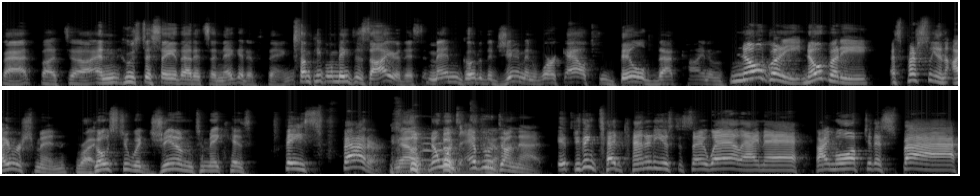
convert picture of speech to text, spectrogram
fat, but uh, and who's to say that it's a negative thing? Some people may desire this. Men go to the gym and work out to build that kind of. Nobody, nobody, especially an Irishman, Right. goes to a gym to make his face fatter. Now, No one's ever Yeah. done that. It- Do you think Ted Kennedy used to say, "Well, I'm uh, I'm off to the spa.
